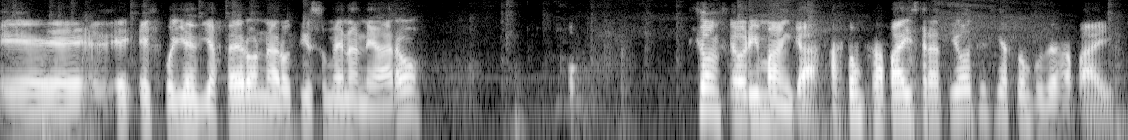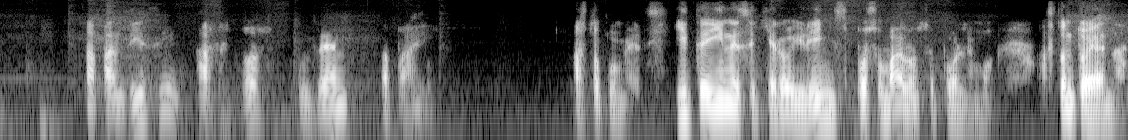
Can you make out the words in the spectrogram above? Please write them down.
ε, ε, έχει πολύ ενδιαφέρον να ρωτήσουμε ένα νεαρό ποιον θεωρεί μάγκα, αυτόν που θα πάει στρατιώτης ή αυτόν που δεν θα πάει; Θα απαντήσει αυτός που δεν θα πάει. Α το πούμε έτσι. Είτε είναι σε καιρό ειρήνης, πόσο μάλλον σε πόλεμο. Αυτό είναι το ένα.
